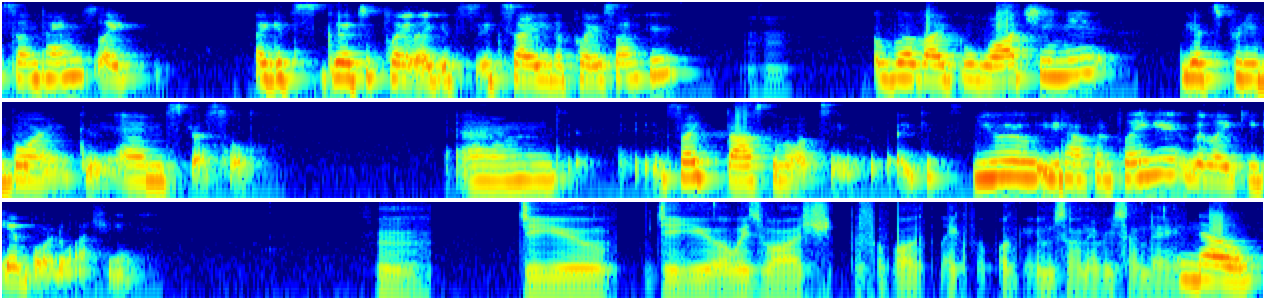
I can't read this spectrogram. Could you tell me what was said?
sometimes, like, like it's good to play. Like it's exciting to play soccer. hmm but like watching it gets pretty boring and stressful. And it's like basketball too. Like it's you you'd have fun playing it, but like you get bored watching it. Hmm. Do you do you always watch the football like football games on every Sunday? No,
